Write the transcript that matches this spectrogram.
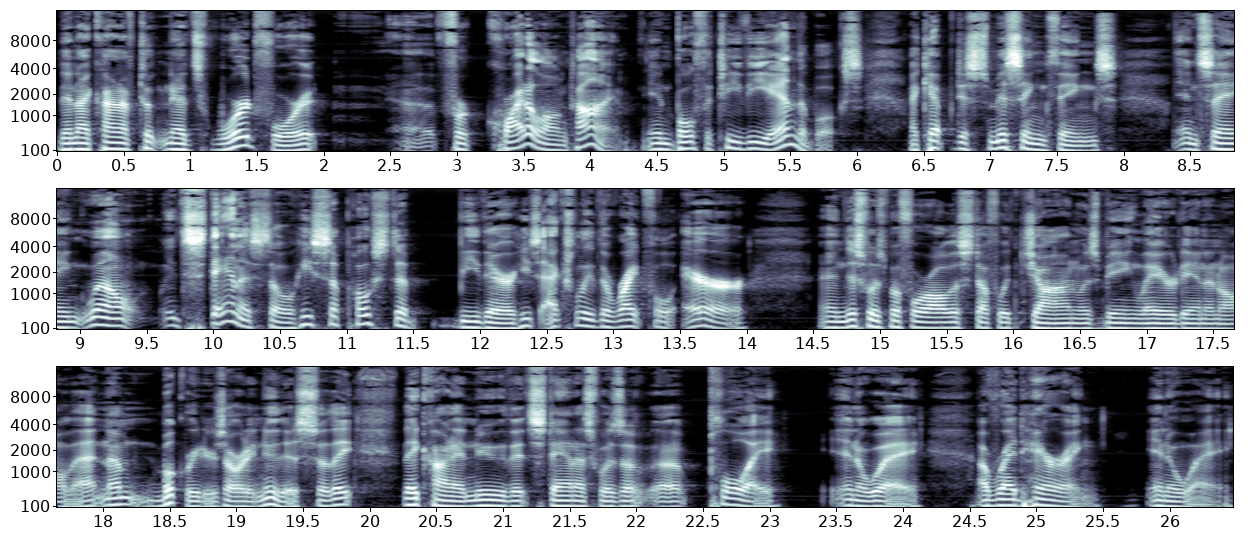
then I kind of took Ned's word for it uh, for quite a long time in both the TV and the books. I kept dismissing things and saying, well, it's Stannis, though. He's supposed to be there. He's actually the rightful heir. And this was before all the stuff with Jon was being layered in and all that. And um, book readers already knew this, so they, they kind of knew that Stannis was a, a ploy in a way, a red herring in a way.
